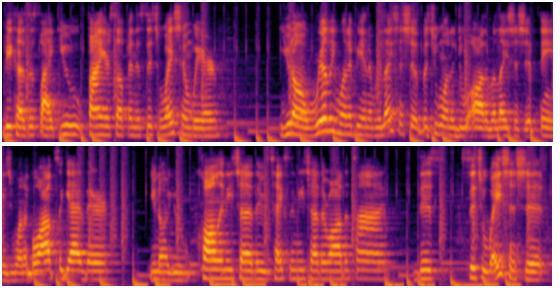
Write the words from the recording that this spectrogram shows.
because it's like you find yourself in a situation where you don't really want to be in a relationship, but you want to do all the relationship things. You want to go out together, you know, you calling each other, you texting each other all the time. This situationship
